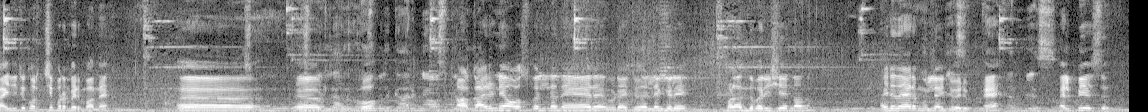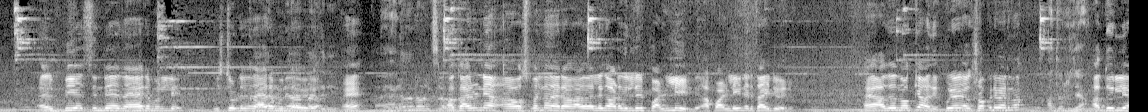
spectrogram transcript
കഴിഞ്ഞിട്ട് കുറച്ച് പുറം വരുമ്പോൾ വന്നേ. ഓ. ആ കാരുണ്യ ഹോസ്പിറ്റലിന്റെ നേരെ ഇവിടെ അല്ലെങ്കിൽ നമ്മൾ എന്ത് പരീക്ഷ ഉണ്ടാകും അതിന്റെ നേരെ മുന്നിലായിട്ട് വരും. ഏ? L B S L B എസിന്റെ എസിന്റെ നേരെ മുന്നിൽ ഇൻസ്റ്റിറ്റ്യൂട്ടിന് നേരെ മുല്ല വരും ഏ ആ കാരുണ്യ ഹോസ്പിറ്റലിന്റെ നേരെ അല്ലെങ്കിൽ അവിടെ വലിയൊരു പള്ളിയുണ്ട്. ആ പള്ളീന്റെ അടുത്തായിട്ട് വരും. അത് നോക്കിയാൽ മതി. ഇപ്പോഴും ഷോപ്പിന് വരുന്ന അതുല്യ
